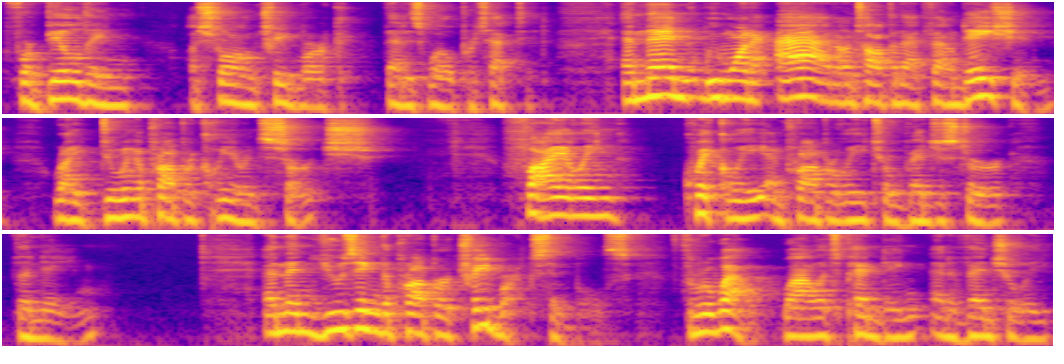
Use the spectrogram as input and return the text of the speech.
for building a strong trademark that is well protected. And then we want to add on top of that foundation, right, doing a proper clearance search, filing quickly and properly to register the name, and then using the proper trademark symbols throughout while it's pending and eventually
